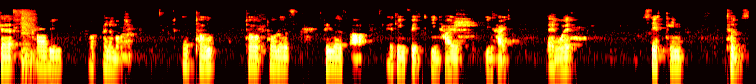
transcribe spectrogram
with carving of animals. The tall, tall, tallest pillars are 18 feet in, higher, in height and weigh 16 tons.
